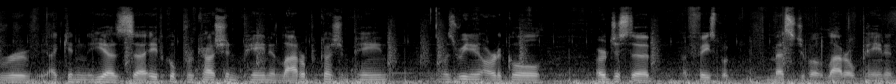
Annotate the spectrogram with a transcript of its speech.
Rev- I can. He has uh, apical percussion pain and lateral percussion pain. I was reading an article or just a, a Facebook message about lateral pain and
